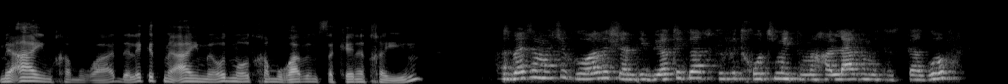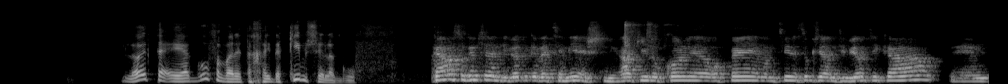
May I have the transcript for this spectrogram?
מעיים חמורה, דלקת מעיים מאוד מאוד חמורה ומסכנת חיים. אז בעצם מה שקורה זה שאנטיביוטיקה תוקפת חוץ מאת המחלה גם את הגוף? לא את תאי הגוף, אבל את החיידקים של הגוף. כמה סוגים של אנטיביוטיקה בעצם יש? נראה כאילו כל רופא ממציא לסוג של אנטיביוטיקה, אמ,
